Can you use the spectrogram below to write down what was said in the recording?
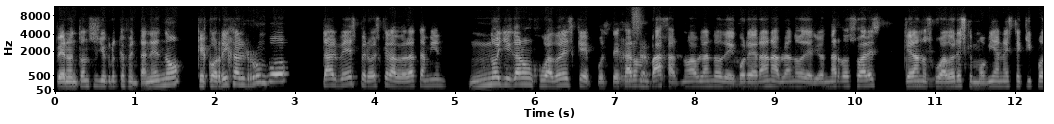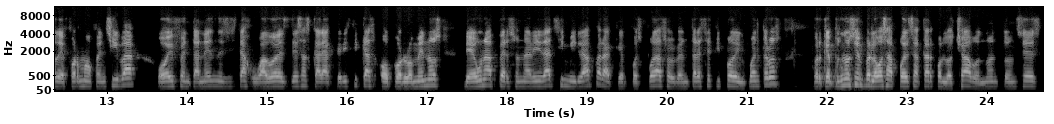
pero entonces yo creo que Fentanés no, que corrija el rumbo, tal vez, pero es que la verdad también no llegaron jugadores que pues dejaron bajas, ¿no? Hablando de Gorearán, hablando de Leonardo Suárez, que eran los jugadores que movían a este equipo de forma ofensiva. Hoy Fentanés necesita jugadores de esas características o por lo menos de una personalidad similar para que pues pueda solventar este tipo de encuentros, porque pues no siempre lo vas a poder sacar con los chavos, ¿no? Entonces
